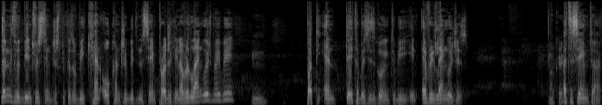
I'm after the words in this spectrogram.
Then it would be interesting just because we can all contribute in the same project in our language, maybe. Hmm. But the end database is going to be in every languages Okay. at the same time.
